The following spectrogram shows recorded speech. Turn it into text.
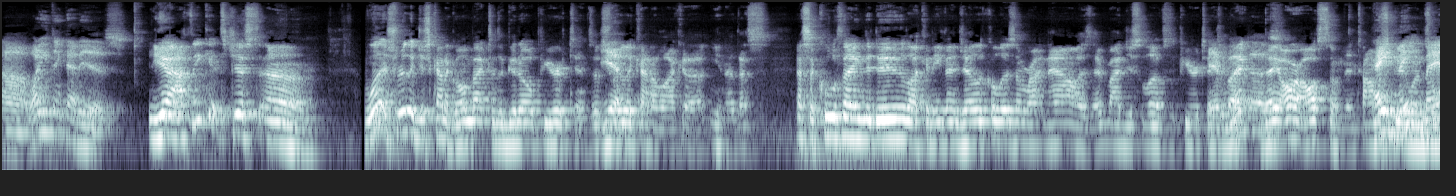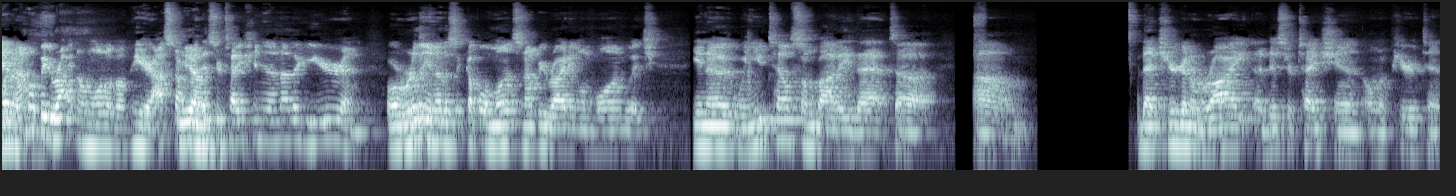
Uh, why do you think that is? Yeah, I think it's just, um, well, it's really just kind of going back to the good old Puritans. It's yeah. really kind of like a, you know, that's that's a cool thing to do, like an evangelicalism right now, is everybody just loves the Puritans. Everybody they, does. they are awesome. And Thomas Hey, me, man, I'm gonna be writing on one of them here. I start Yeah. my dissertation in another year, and or really another couple of months, and I'll be writing on one. Which you know, when you tell somebody that uh, um, that you're gonna write a dissertation on a Puritan,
